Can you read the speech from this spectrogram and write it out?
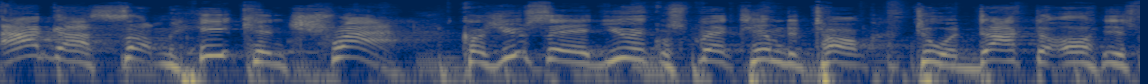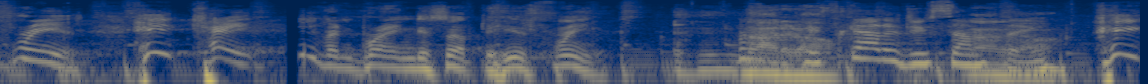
I got something he can try. Cause you said you expect him to talk to a doctor or his friends. He can't even bring this up to his friends. Not at all. He's got to do something. He,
